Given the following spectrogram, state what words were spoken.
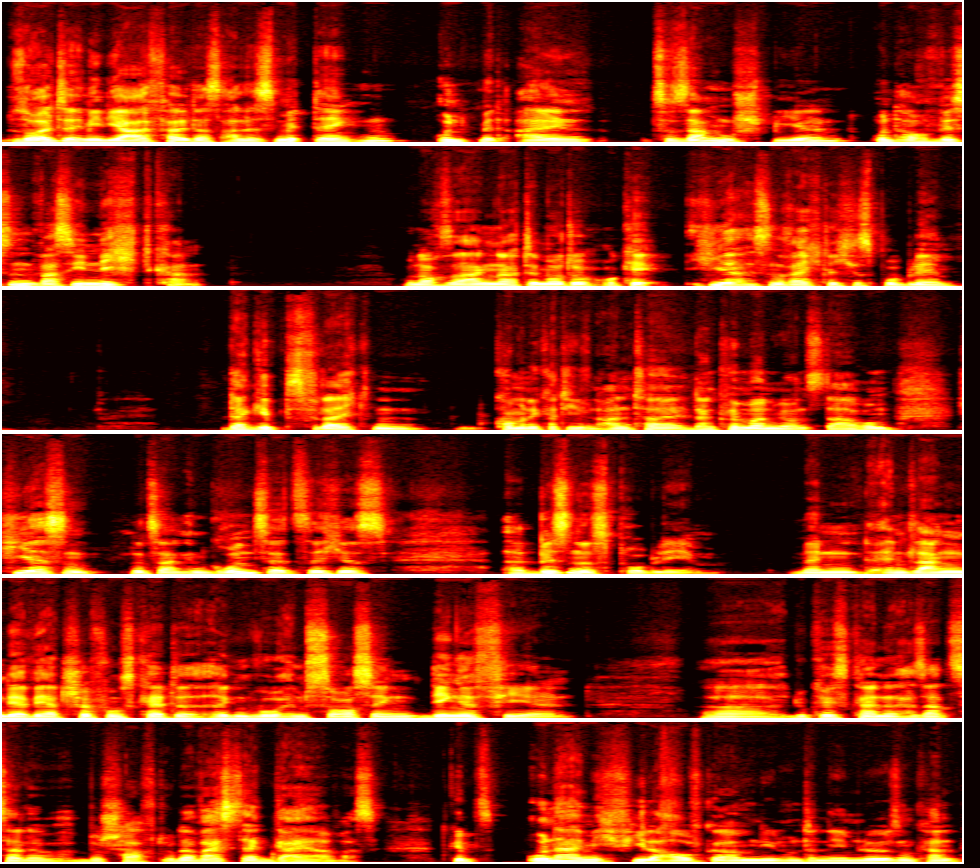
sollte im Idealfall das alles mitdenken und mit allen zusammenspielen und auch wissen, was sie nicht kann. Und auch sagen nach dem Motto, okay, hier ist ein rechtliches Problem. Da gibt es vielleicht einen kommunikativen Anteil, dann kümmern wir uns darum. Hier ist ein, sozusagen ein grundsätzliches äh, Business-Problem wenn entlang der Wertschöpfungskette irgendwo im Sourcing Dinge fehlen. Äh, du kriegst keine Ersatzteile beschafft oder weiß der Geier was. Es gibt unheimlich viele Aufgaben, die ein Unternehmen lösen kann.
